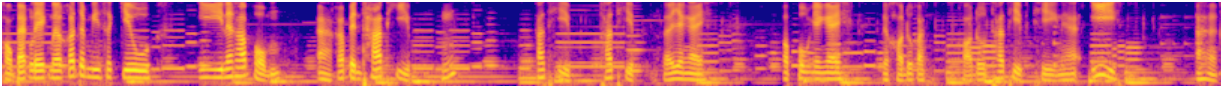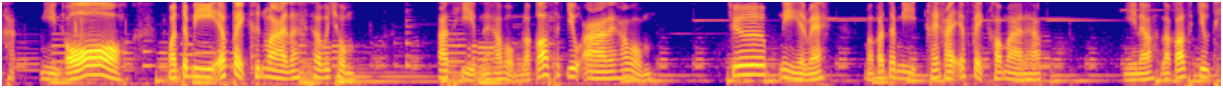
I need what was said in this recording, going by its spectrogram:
ของแบ็คเล็กเนะก็จะมีสกิล E นะครับผม อะก็เป็นท่าถีบท่าถีบท่าถีบแล้วยังไง ปรับปรุงยังไง เดี๋ยวขอดูกันขอดูท่าถีบทีนะฮะ E อะค่ะนี่อ๋อมันจะมีเอฟเฟกต์ขึ้นมานะท่านผู้ชมท่าถีบนะครับผม แล้วก็สกิล R นะครับผม ชื่อ นี่เห็นไหม มันก็จะมีคล้ายๆเอฟเฟกต์เข้ามานะครับ นี่เนาะ แล้วก็สกิล T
